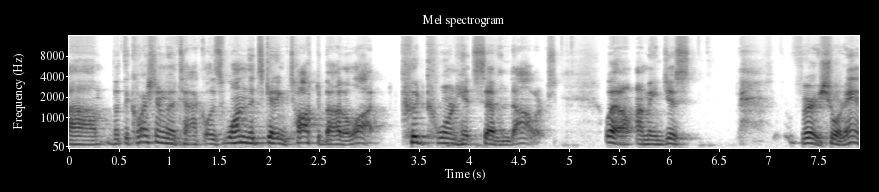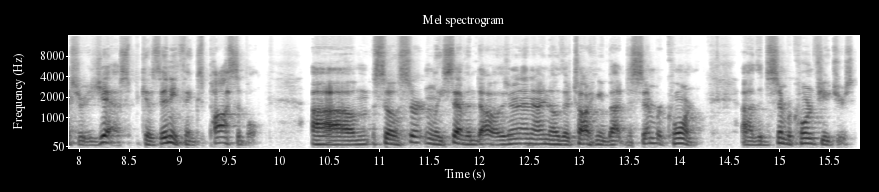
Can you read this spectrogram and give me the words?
um, but the question I'm going to tackle is one that's getting talked about a lot. Could corn hit $7? Well, I mean, just very short answer is yes, because anything's possible. Um, so certainly seven dollars, and I know they're talking about December corn, uh, the December corn futures.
